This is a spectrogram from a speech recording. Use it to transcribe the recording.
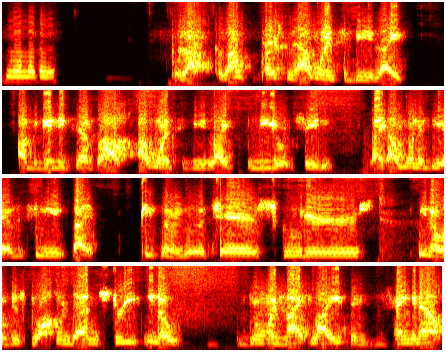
community. Because I, cause I personally, I wanted to be like, I'll begin the example. I, I want to be like New York City. Like, I want to be able to see like people in wheelchairs, scooters, you know, just walking down the street, you know, doing nightlife and just hanging out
